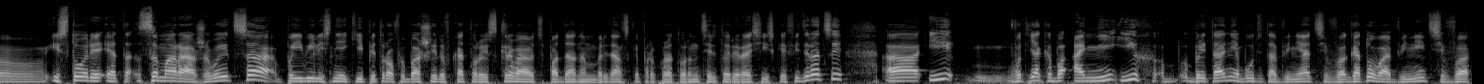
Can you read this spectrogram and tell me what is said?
Э, история эта замораживается. Появились некие Петров и Баширов, которые скрываются по данным британской прокуратуры на территории Российской Федерации. А, и вот якобы они, их Британия будет обвинять, в, готова обвинить в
